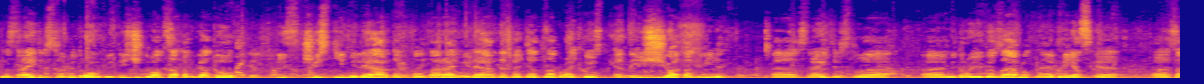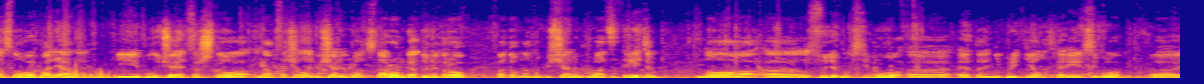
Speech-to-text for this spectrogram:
на строительство метро в 2020 году из 6 миллиардов полтора миллиарда хотят забрать. То есть это еще отодвинет э, строительство э, метро Юго-Западное, Брестское, Сосновая Поляна. И получается, что нам сначала обещали в 22 году метро, потом нам обещали в 23 но, э, судя по всему, э, это не предел. Скорее всего, э,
